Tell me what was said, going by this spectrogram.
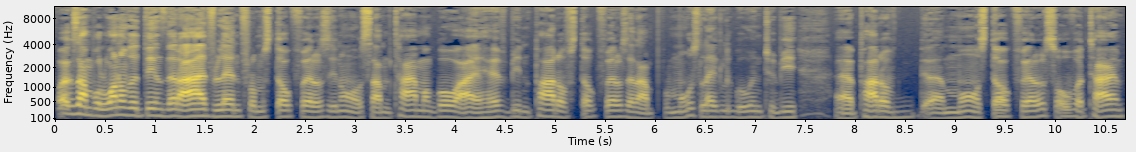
For example, one of the things that I've learned from Stokvels, you know, some time ago, I have been part of Stokvels and I'm most likely going to be uh, part of uh, more Stokvels over time,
